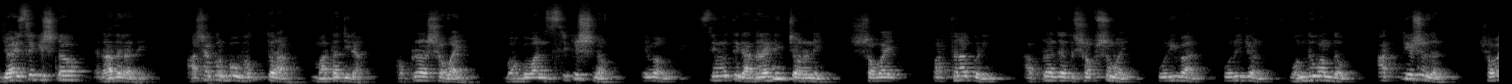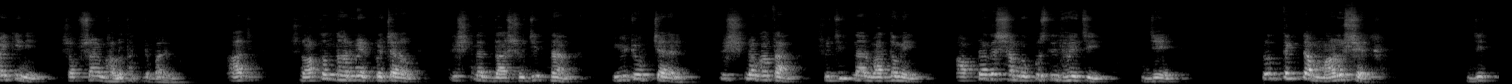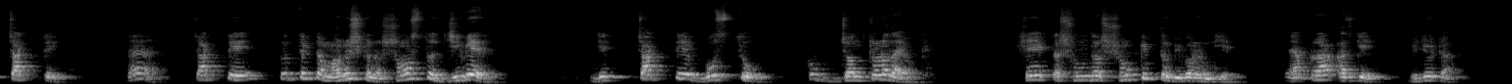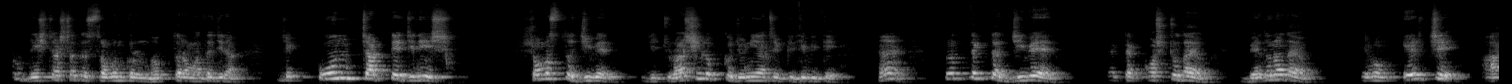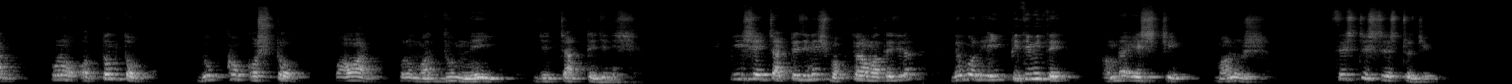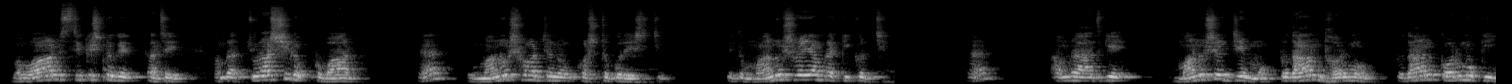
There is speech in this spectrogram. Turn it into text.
জয় শ্রীকৃষ্ণ, রাধে রাধে। আশা করব ভক্তরা, মাতাজিরা, আপনারা সবাই ভগবান শ্রীকৃষ্ণ এবং শ্রীমতী রাধারানীর চরণে সবাই প্রার্থনা করি, আপনারা যাতে সবসময় পরিবার, পরিজন, বন্ধুবান্ধব আত্মীয় স্বজন সবাইকে নিয়ে সবসময় ভালো থাকতে পারেন। আজ সনাতন ধর্মের প্রচারক কৃষ্ণের দাস সুজিত ইউটিউব চ্যানেল কৃষ্ণ কথা সুজিত নার মাধ্যমে আপনাদের সামনে উপস্থিত হয়েছি যে প্রত্যেকটা মানুষের যে চারটে হ্যাঁ চারটে প্রত্যেকটা মানুষ কেন সমস্ত জীবের যে চারটে বস্তু খুব যন্ত্রণাদায়ক, সে একটা সুন্দর সংক্ষিপ্ত বিবরণ নিয়ে। তাই আপনারা আজকে ভিডিওটা খুব নিষ্ঠার সাথে শ্রবণ করুন, ভক্তরা, মাতাজিরা, যে কোন চারটে জিনিস সমস্ত জীবের, যে চুরাশি লক্ষ জনি আছে পৃথিবীতে হ্যাঁ প্রত্যেকটা জীবের একটা কষ্টদায়ক, বেদনাদায়ক এবং এর চেয়ে আর কোনো অত্যন্ত দুঃখ, কষ্ট পাওয়ার কোনো মাধ্যম নেই যে চারটে জিনিস। কি সেই চারটে জিনিস, ভক্তরা, মাতেজিরা? দেখুন, এই পৃথিবীতে আমরা এসছি মানুষ সৃষ্টির শ্রেষ্ঠ জীব। ভগবান শ্রীকৃষ্ণকে কাছে আমরা চুরাশি লক্ষ বার হ্যাঁ মানুষ হওয়ার জন্য কষ্ট করে এসেছি। কিন্তু মানুষ হয়ে আমরা কি করছি? হ্যাঁ আমরা আজকে মানুষের যে প্রধান ধর্ম, প্রধান কর্ম কি,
